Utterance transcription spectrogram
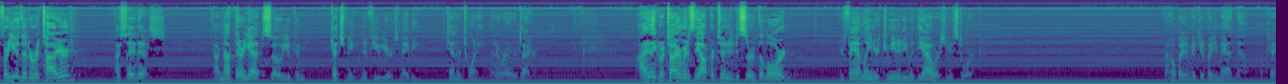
For you that are retired, I say this I'm not there yet, so you can catch me in a few years, maybe 10 or 20, whenever I retire. I think retirement is the opportunity to serve the Lord, family, and your community with the hours you used to work. I hope I didn't make anybody mad now, okay?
